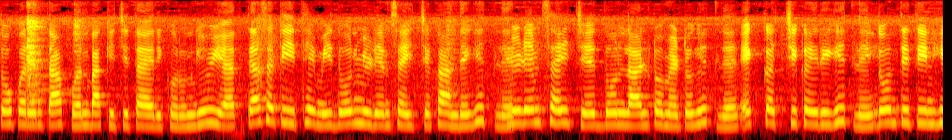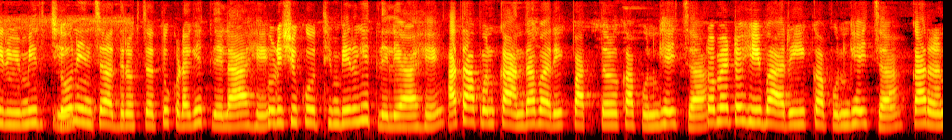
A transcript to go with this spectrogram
तोपर्यंत आपण बाकीची तयारी करून घेऊयात. त्यासाठी इथे मी दोन मिडियम साईजचे कांदे घेतले. मिडियम साईजचे दोन लाल टोमॅटो घेतले. एक कच्ची कैरी घेतली. दोन ते तीन हिरवी मिरची. दोन इंच अद्रकचा तुकडा घेतलेला आहे. थोडीशी कोथिंबीर घेतलेली आहे. आता आपण कांदा बारीक पातळ कापून घ्यायचा. टोमॅटो ही बारीक कापून घ्यायचा. कारण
